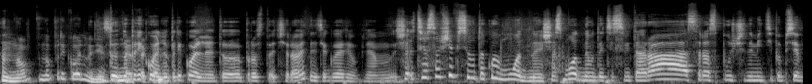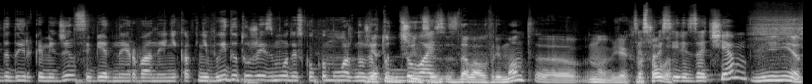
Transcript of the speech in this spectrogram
но, но прикольно действительно. Да, ну прикольно, такое... прикольно, это просто очаровательно, я тебе говорю, прям. Сейчас, сейчас вообще все такое модное, сейчас модные вот эти свитера с распущенными типа псевдодырками, джинсы бедные рваные, никак не выйдут уже из моды, сколько можно уже Я тут джинсы сдавал в ремонт, э, ну, я их Тебя нашел. спросили, зачем? Не, нет,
